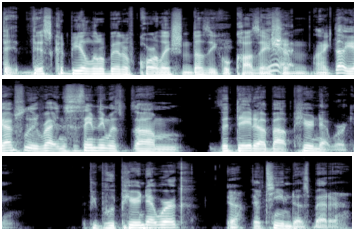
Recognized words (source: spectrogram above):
this could be a little bit of correlation does equal causation. Like, No, you're absolutely right. And it's the same thing with um, the data about peer networking. The people who peer network, Yeah. their team does better.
